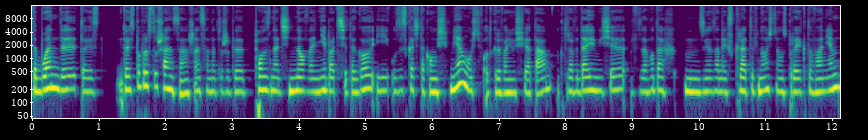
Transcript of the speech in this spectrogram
te błędy to jest to jest po prostu szansa, szansa na to, żeby poznać nowe, nie bać się tego i uzyskać taką śmiałość w odkrywaniu świata, która wydaje mi się w zawodach mm, związanych z kreatywnością, z projektowaniem,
